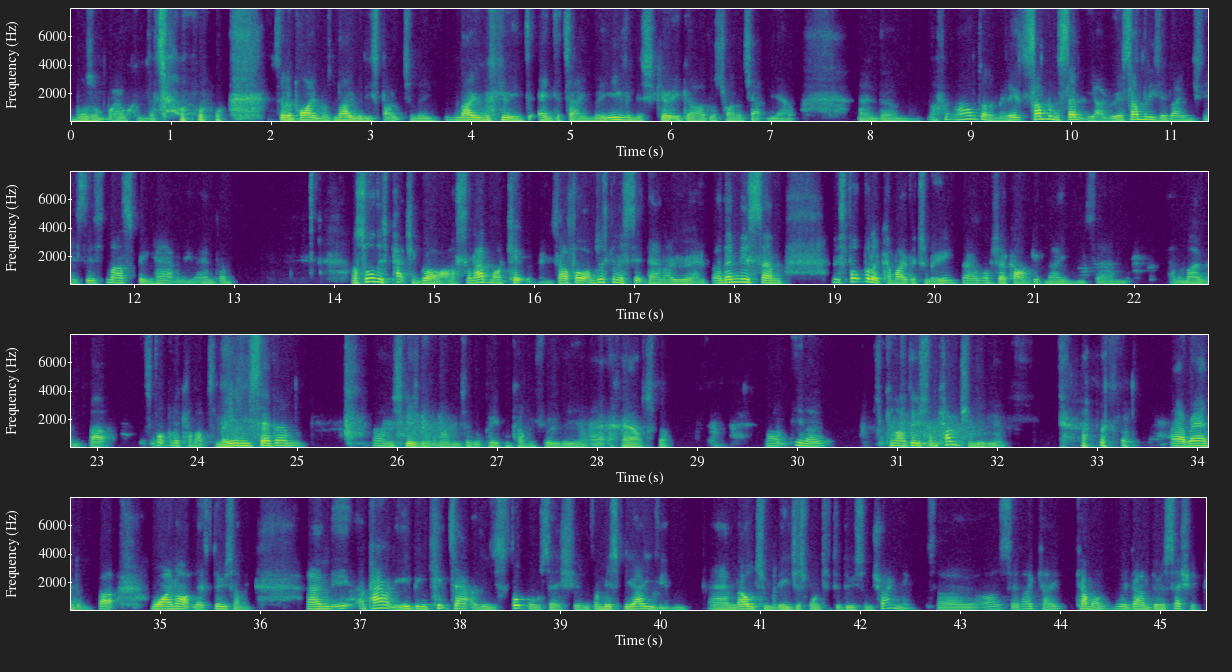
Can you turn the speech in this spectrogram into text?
wasn't welcomed at all. to the point was nobody spoke to me, nobody entertained me. Even the security guard was trying to chat me out. And um, I thought, hold on a minute, someone sent me over here. Somebody's arranged this. This must be happening. And um, I saw this patch of grass and I had my kit with me. So I thought, I'm just going to sit down over here. And then this um, this footballer come over to me. Um, obviously, I can't give names um, at the moment, but this footballer come up to me and he said, um, um, excuse me at the moment, I've got people coming through the uh, house, but um, you know, can I do some coaching with you? uh, random, but why not? Let's do something. And it, apparently, he'd been kicked out of his football session for misbehaving, and ultimately, he just wanted to do some training. So I said, "Okay, come on, we're going to do a session."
